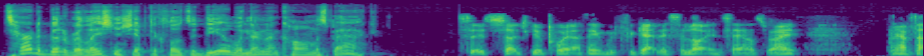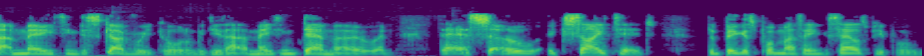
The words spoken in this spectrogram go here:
it's hard to build a relationship to close a deal when they're not calling us back. So it's such a good point. I think we forget this a lot in sales, right? We have that amazing discovery call and we do that amazing demo, and they're so excited. The biggest problem I think salespeople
